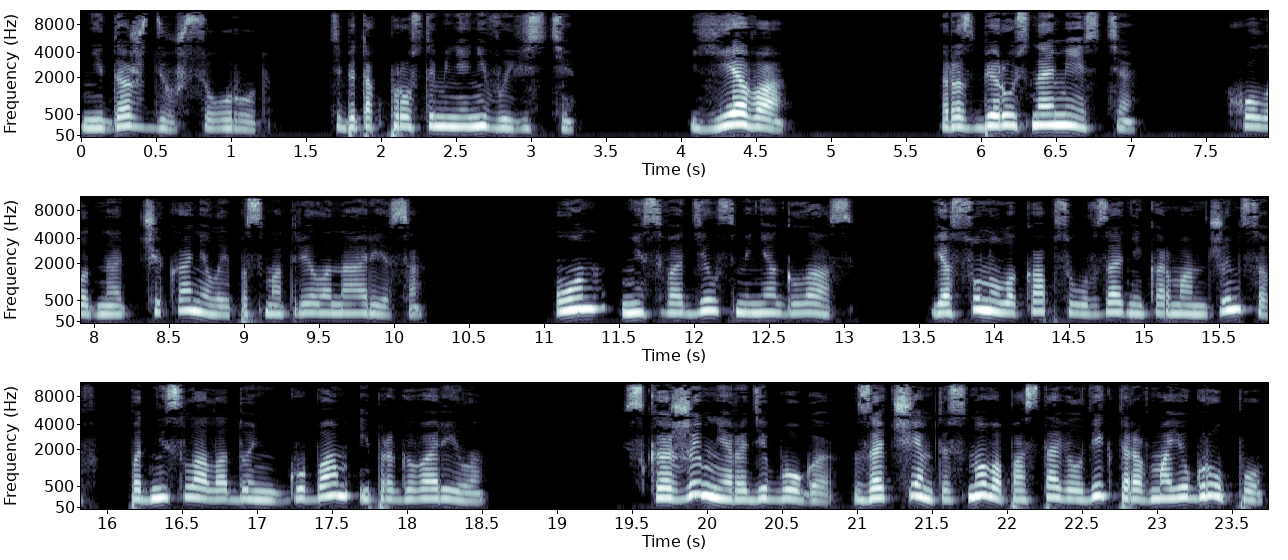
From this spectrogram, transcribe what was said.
Не дождешься, урод. Тебе так просто меня не вывести. Ева! Разберусь на месте. Холодно отчеканила и посмотрела на Ареса. Он не сводил с меня глаз. Я сунула капсулу в задний карман джинсов, поднесла ладонь к губам и проговорила. «Скажи мне, ради бога, зачем ты снова поставил Виктора в мою группу?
